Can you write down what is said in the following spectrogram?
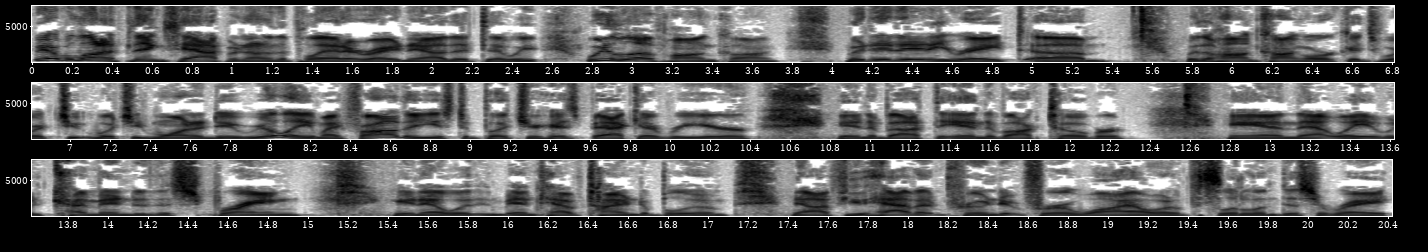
we have a lot of things happening on the planet right now that uh, we we love Hong Kong. But at any rate, um, with the Hong Kong orchids, what you what you'd want to do really, my father used to butcher his back every year in about the end of October, and that way it would come into the spring, you know, and have time to bloom. Now, if you haven't pruned it for a while, if it's a little in disarray,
